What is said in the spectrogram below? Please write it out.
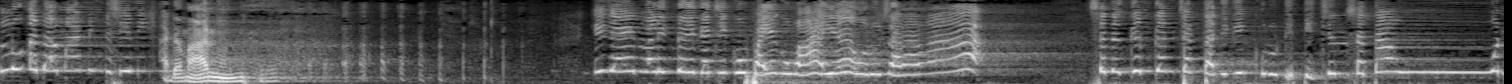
Lu ada maning di sini. Ada maning. Ijain balik dari gaji kupaya kupaya urusan anak. Sedegen kan cak tadi kudu dipicen setahun.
